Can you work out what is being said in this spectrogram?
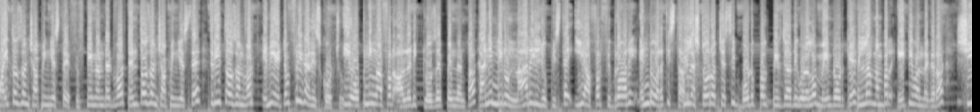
ఫైవ్ థౌసండ్ షాపింగ్ చేస్తే fifteen hundred worth ten thousand shopping చేస్తే three thousand worth any item ఫ్రీగా తీసుకోవచ్చు. ఈ ఓపెనింగ్ ఆఫర్ ఆల్రెడీ క్లోజ్ అయిపోయిందంట. కానీ మీరు నా రీల్ చూపిస్తే ఈ ఆఫర్ ఫిబ్రవరి ఎండ్ వరకు ఇస్తారు. వీళ్ళ స్టోర్ వచ్చేసి బోడుపల్ పీర్జాదిగూడలో main road K pillar number eighty one దగ్గర She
